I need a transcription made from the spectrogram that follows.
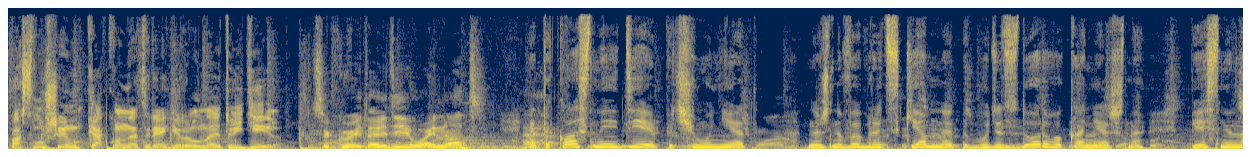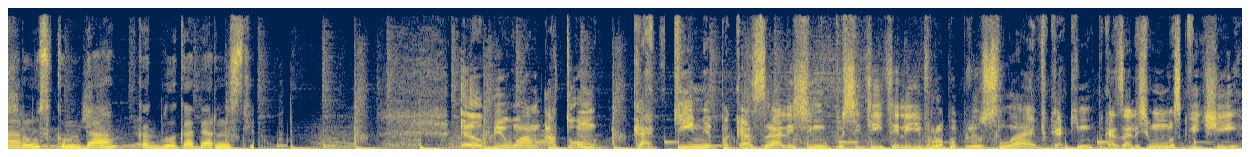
Послушаем, как он отреагировал на эту идею. It's a great idea, why not? Это классная идея, почему нет? Нужно выбрать с кем, но это будет здорово, конечно. Песни на русском, да, как благодарность LB1 о том, какими показались ему посетители Европа Плюс Live, какими показались ему москвичи.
